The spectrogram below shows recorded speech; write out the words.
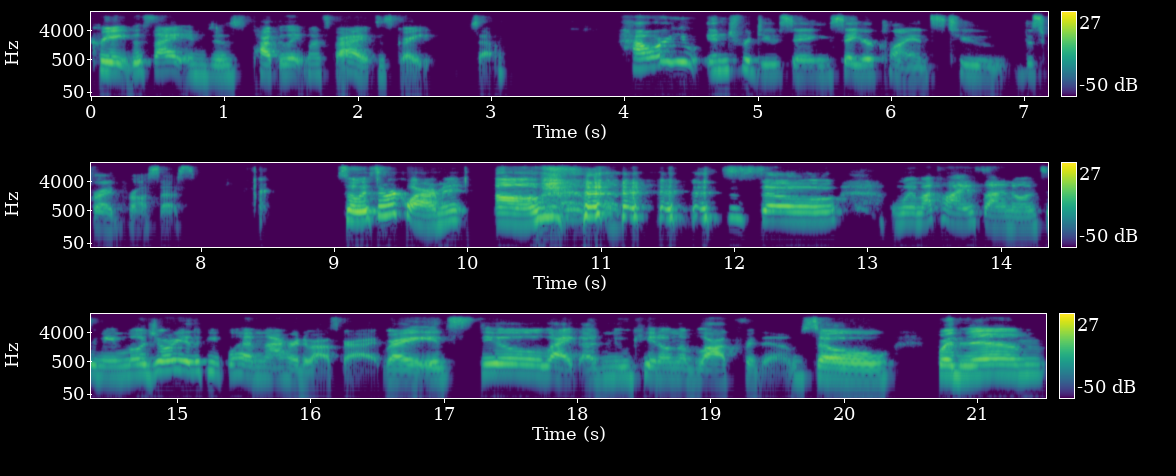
create the site and just populate my scribes. It's great. So how are you introducing, say, your clients to the scribe process? So it's a requirement. Um, so when my clients sign on to me, majority of the people have not heard about Scribe, right? It's still like a new kid on the block for them. So for them,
